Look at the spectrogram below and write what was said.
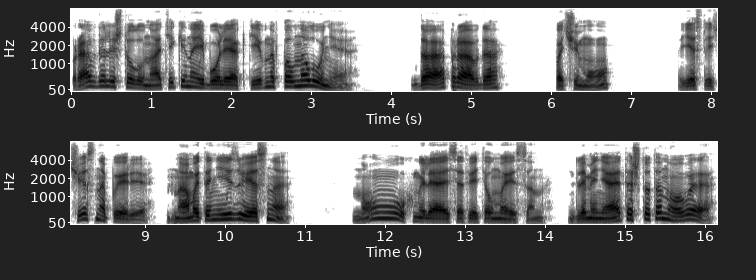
Правда ли, что лунатики наиболее активны в полнолуние? Да, правда. Почему? Если честно, Перри, нам это неизвестно. Ну, ухмыляясь, ответил Мейсон. Для меня это что-то новое.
